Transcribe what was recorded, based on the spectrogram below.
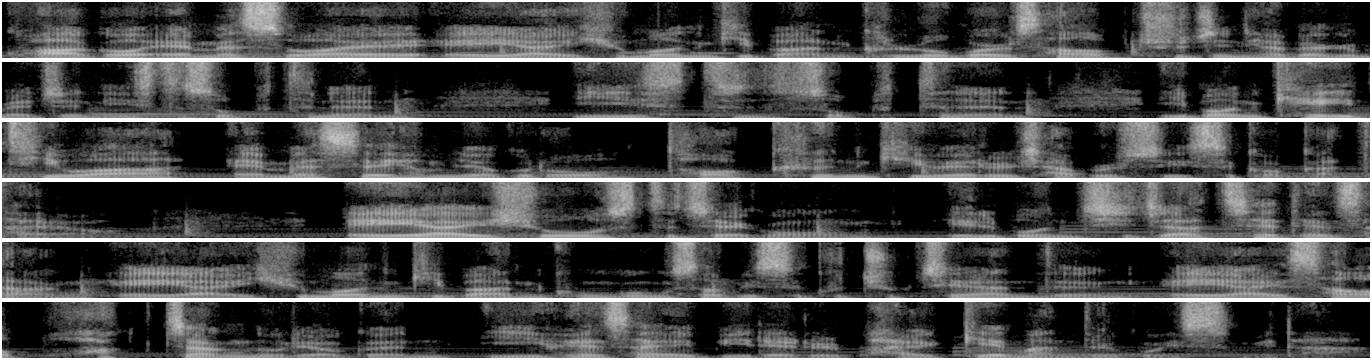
과거 MS와의 AI 휴먼 기반 글로벌 사업 추진 협약을 맺은 이스트 소프트는 이스트 소프트는 이번 KT와 MS의 협력으로 더 큰 기회를 잡을 수 있을 것 같아요. AI 쇼호스트 제공, 일본 지자체 대상 AI 휴먼 기반 공공 서비스 구축 제안 등 AI 사업 확장 노력은 이 회사의 미래를 밝게 만들고 있습니다.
